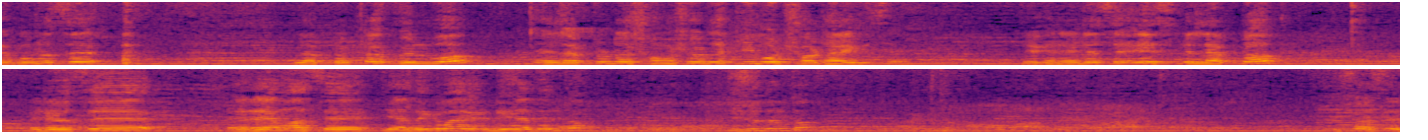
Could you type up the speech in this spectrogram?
এখন হচ্ছে ল্যাপটপটা খুলবো। এই ল্যাপটপটার সমস্যা হচ্ছে কিবোর্ড শর্ট হয়ে গেছে। দেখেন, এটা হচ্ছে এইচপি ল্যাপটপ এটা হচ্ছে র্যাম আছে। ইয়া দেখে ভাই, ইয়া দেন তো। কিছু দেন তো। কিছু আছে?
